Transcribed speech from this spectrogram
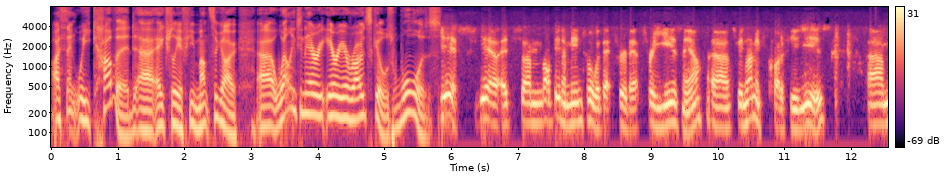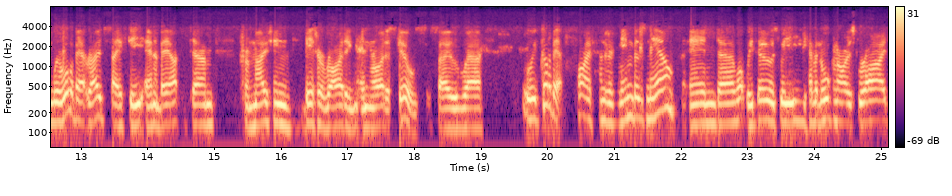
I think we covered uh, actually a few months ago, uh, Wellington area, area road skills WARS. Yes, yeah, it's um, I've been a mentor with that for about three years now. Uh, it's been running for quite a few years. Um, we're all about road safety and about um, promoting better riding and rider skills. So uh, We've got about 500 members now, and uh, what we do is we have an organised ride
